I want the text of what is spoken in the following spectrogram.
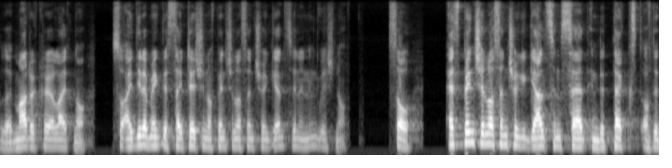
The mother clear light, no. So I didn't make the citation of Panchen Losang Chökyi Gyaltsen in English, no. So, as Panchen Losang Chökyi Gyaltsen said in the text of the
